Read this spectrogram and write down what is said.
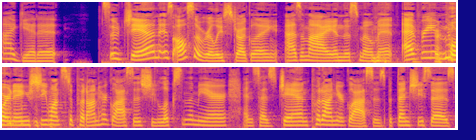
I get it. So Jan is also really struggling, as am I in this moment. Every morning she wants to put on her glasses. She looks in the mirror and says, Jan, put on your glasses. But then she says,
